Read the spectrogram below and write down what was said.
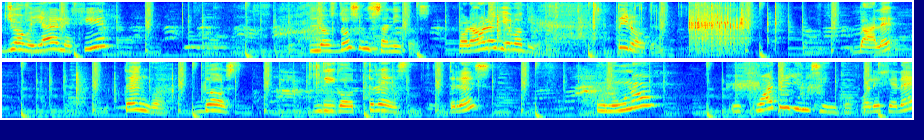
Yo voy a elegir los dos gusanitos. Por ahora llevo 10. Tiro otro. Vale. Tengo dos, digo tres, tres, un 1, un 4 y un 5. Elegiré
